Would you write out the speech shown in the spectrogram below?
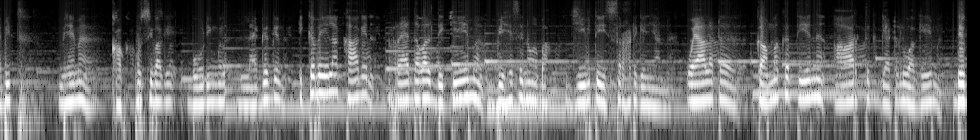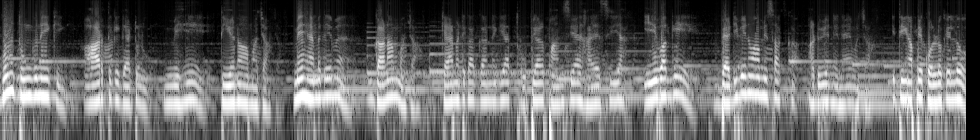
ඇවිත් මෙහෙම කක්කුසි වගේ බෝඩිං වල läගගෙන එක වේලක් කාගෙන රෑ දවල් දෙකේම වෙහෙසෙනවා බං. ජීවිතේ ඉස්සරහට ගෙනියන්න. ඔයාලට ගමක තියෙන ආර්ථික ගැටලු වගේම දෙගුණ තුන්ගුණයකින් ආර්ථික ගැටලු මෙහි තියෙනවා මචං. මේ හැමදේම ගණන් මචං. කෑම ටිකක් ගන්න ගියත් රුපියල් 500යි 600යි ඒ වගේ වැඩි වෙනවා මිසක් අඩු වෙන්නේ නෑ මචං. ඉතින් අපේ කොල්ල කෙල්ලෝ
